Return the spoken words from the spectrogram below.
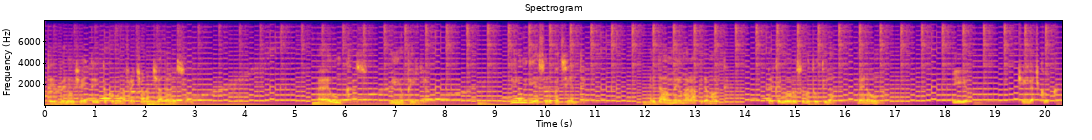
forte, veloce e dritto come una freccia lanciata nel sole. È Uncas, mio figlio. Di lui di essere paziente e dà a me una rapida morte, perché loro sono tutti là, meno uno. Io, Chingachgook.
